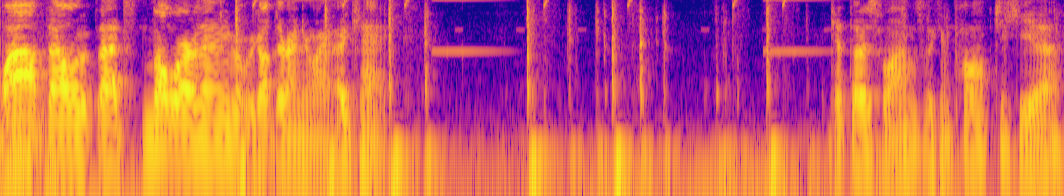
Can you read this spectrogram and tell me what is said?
Wow, that was, that's not where I was aiming, but we got there anyway. Okay. Get those ones. We can pop up to here.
